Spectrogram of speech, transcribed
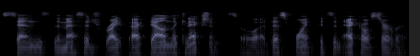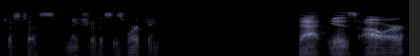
sends the message right back down the connection. So at this point, it's an echo server just to make sure this is working. That is our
